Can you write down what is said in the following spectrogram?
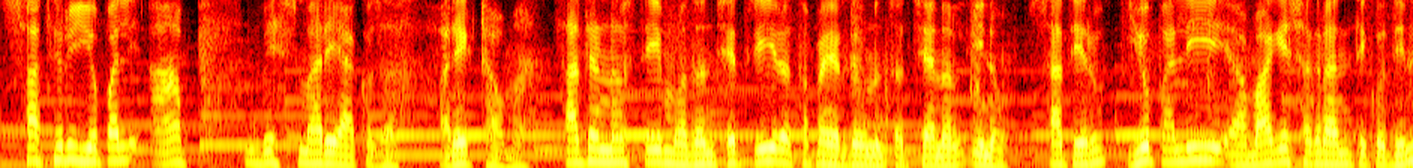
साथीहरू योपालि आँप बेसमारी आएको छ हरेक ठाउँमा। साथीहरू नमस्ते मदन छेत्री र तपाईँ हेर्दै हुनुहुन्छ च्यानल इनो। साथीहरू योपालि माघे सङ्क्रान्तिको दिन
